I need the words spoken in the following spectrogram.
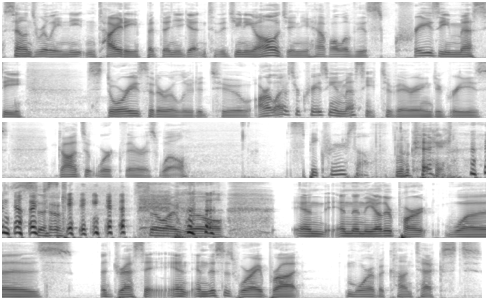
Sounds really neat and tidy, but then you get into the genealogy and you have all of this crazy, messy stories that are alluded to. Our lives are crazy and messy to varying degrees. God's at work there as well. Speak for yourself. Okay. no, I'm So- just kidding. so I will. And and then the other part was addressing and, and this is where I brought more of a context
